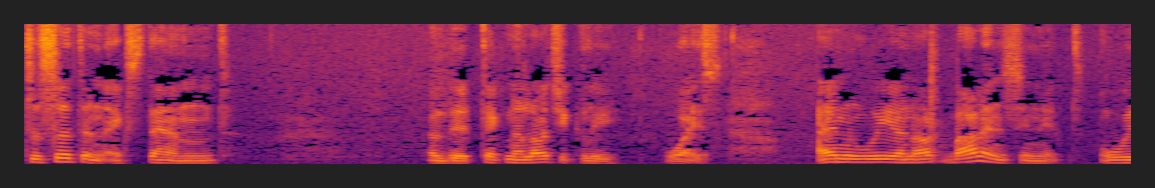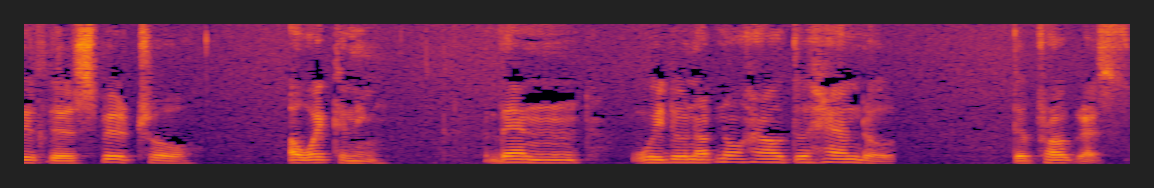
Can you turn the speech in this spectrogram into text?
to certain extent, uh, the technologically wise, and we are not balancing it with the spiritual awakening, then we do not know how to handle the progress.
